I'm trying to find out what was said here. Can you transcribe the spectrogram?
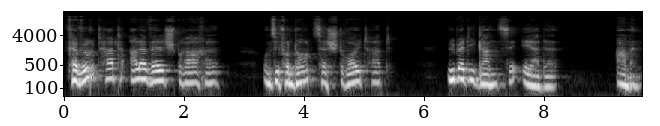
verwirrt hat aller Weltsprache und sie von dort zerstreut hat über die ganze Erde. Amen.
